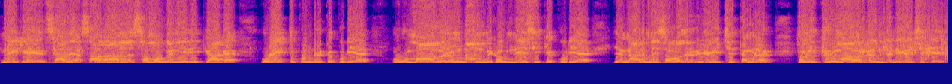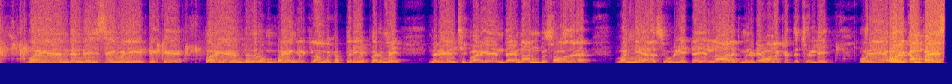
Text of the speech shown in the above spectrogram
இன்னைக்கு சாத- சாதாரண சமூக நீதிக்காக உழைத்து கொண்டிருக்கக்கூடிய ஒரு மாபெரும் நான் மிகவும் நேசிக்கக்கூடிய என் அருமை சகோதரர் எழுச்சி தமிழர் தொழில் திருமா அவர்கள் இந்த நிகழ்ச்சிக்கு வருகை வந்து இந்த இசை வெளியீட்டுக்கு வருகை இருந்தது ரொம்ப எங்களுக்கெல்லாம் மிகப்பெரிய பெருமை. இந்த நிகழ்ச்சிக்கு வருகை இந்த அன்பு சகோதரர் வன்னி அரசு உள்ளிட்ட எல்லாருக்கும் என்னுடைய வணக்கத்தை சொல்லி ஒரே ஒரு கம்பேரிசன்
